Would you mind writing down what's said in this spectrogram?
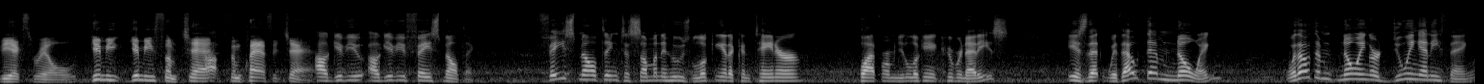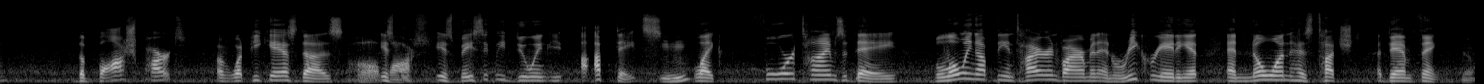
VxRail? Give me, give me some chat, Uh, some classic chat. I'll give you I'll give you face melting. Face melting to someone who's looking at a container platform and you're looking at Kubernetes is that without them knowing, without them knowing or doing anything, the BOSH part of what PKS does Oh, is, is basically doing uh, updates Mhm. like four times a day, blowing up the entire environment and recreating it, and no one has touched a damn thing. Yep.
